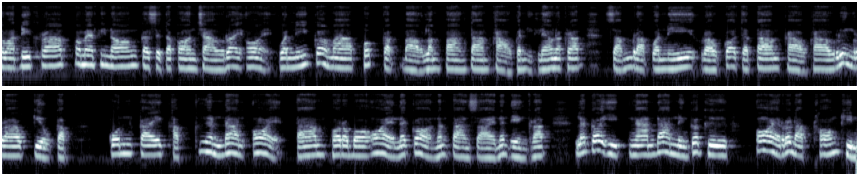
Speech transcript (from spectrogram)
สวัสดีครับ พ่อแม่พี่น้องเกษตรกรชาวไร่อ้อย วันนี้ก็มาพบกับบ่าวลำปางตามข่าวกันอีกแล้วนะครับสำหรับวันนี้เราก็จะตามข่าวข่าวเรื่องราวเกี่ยวกับกลไกขับเคลื่อนด้านอ้อย ตามพรบอ้อย และก็น้ำตาลทรายนั่นเองครับ และก็อีกงานด้านหนึ่งก็คือ อ้อยระดับท้องถิ่น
